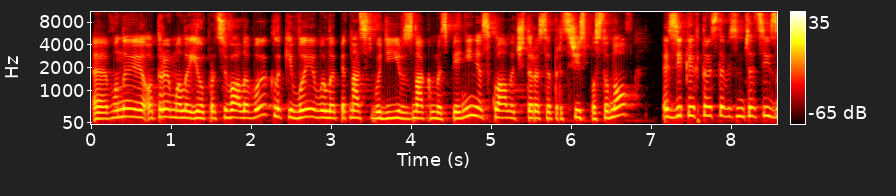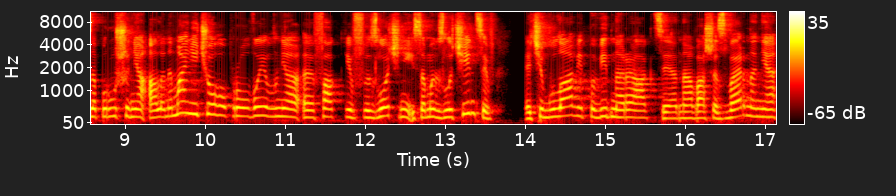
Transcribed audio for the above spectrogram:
е, вони отримали і опрацювали виклики, виявили 15 водіїв з знаками сп'яніння, склали 436 постанов, з яких 387 за порушення, але немає нічого про виявлення е, фактів злочинів і самих злочинців. Е, Чи була відповідна реакція на ваше звернення?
